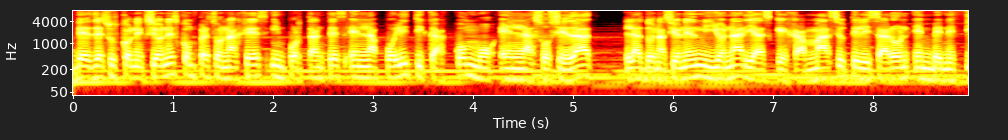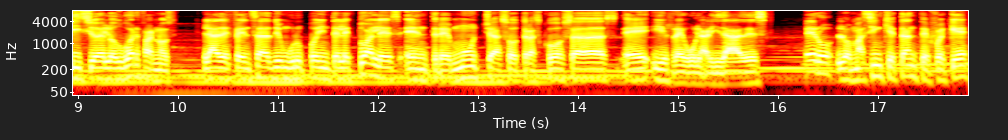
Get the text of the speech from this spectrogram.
desde sus conexiones con personajes importantes en la política como en la sociedad, las donaciones millonarias que jamás se utilizaron en beneficio de los huérfanos, la defensa de un grupo de intelectuales, entre muchas otras cosas e irregularidades. Pero lo más inquietante fue que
